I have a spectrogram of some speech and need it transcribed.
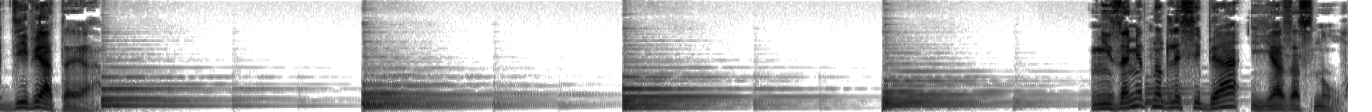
девятая Незаметно для себя я заснул.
